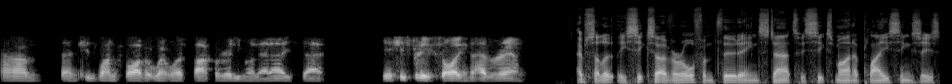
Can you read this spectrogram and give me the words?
um, and she's won five at Wentworth Park already by that age. So yeah, she's pretty exciting to have around. Absolutely, six overall from 13 starts with six minor placings. She's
